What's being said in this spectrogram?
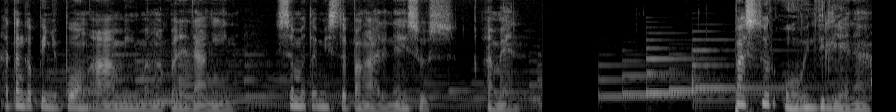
at tanggapin niyo po ang aming mga panalangin sa matamis na pangalan ni Jesus. Amen. Pastor Owen Villena,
